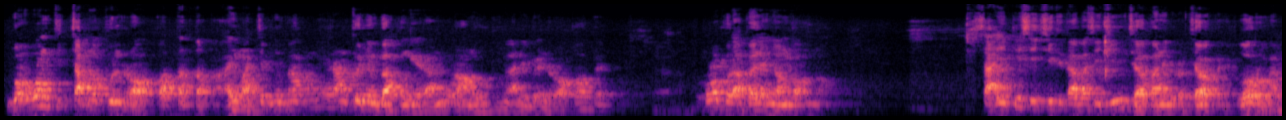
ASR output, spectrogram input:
Mbok wong dicap mlebu rokok tetep ae wajib nyembah pangeran. Gue nyembah pangeran ora ono hubungane ben rokok. Kalau bolak-balik nyongkokno. Saiki siji ditambah siji jawabannya bro jawab ya loro kan.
